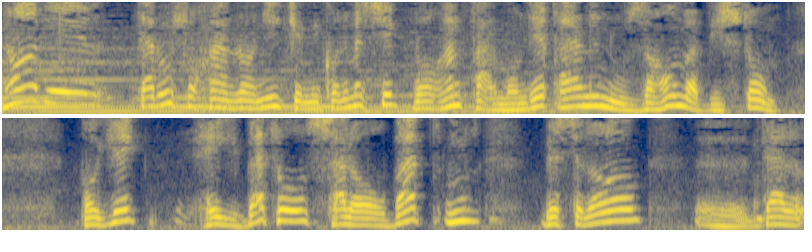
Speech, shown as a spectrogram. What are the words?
نادر در اون سخنرانی که می‌کنه مثل یک واقعا فرمانده قرن 19 و 20 با یک هیبت و صلابت اون به اصطلاح در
